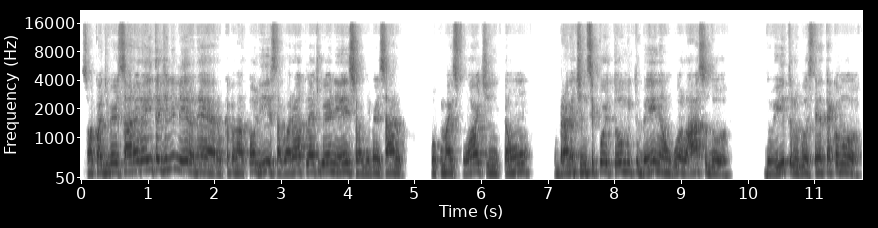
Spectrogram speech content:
Só que o adversário era a Inter de Limeira, né? Era o Campeonato Paulista, agora é o Atlético Goianiense, um adversário um pouco mais forte. Então, o Bragantino se portou muito bem, né? Um golaço do, do Ítalo. Gostei até como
